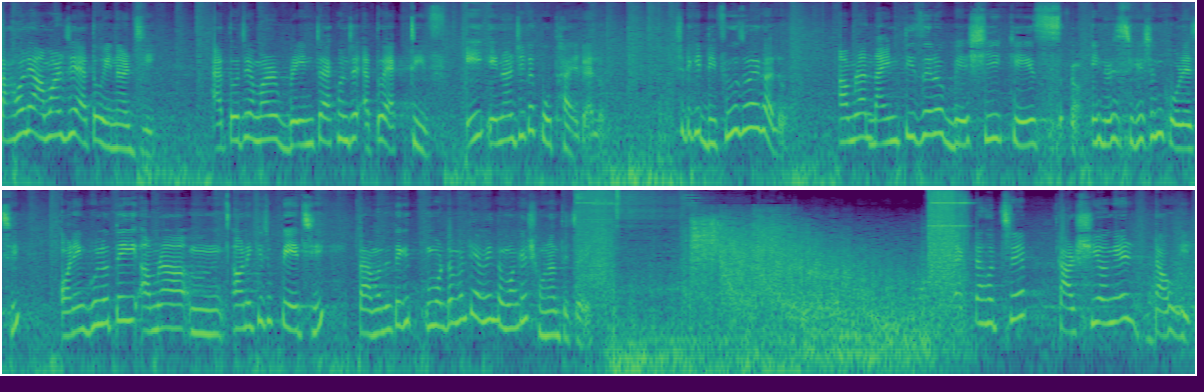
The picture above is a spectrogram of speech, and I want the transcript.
তাহলে আমার যে এত এনার্জি এত যে আমার ব্রেনটা এখন যে এত অ্যাক্টিভ এই এনার্জিটা কোথায় গেল? সেটা কি ডিফিউজ হয়ে গেল? আমরা নাইনটিজেরও বেশি কেস ইনভেস্টিগেশন করেছি। অনেকগুলোতেই আমরা অনেক কিছু পেয়েছি। তার মধ্যে থেকে মোটামুটি আমি তোমাকে শোনাতে চাই। একটা হচ্ছে কার্শিয়ংয়ের ডাউহিল।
